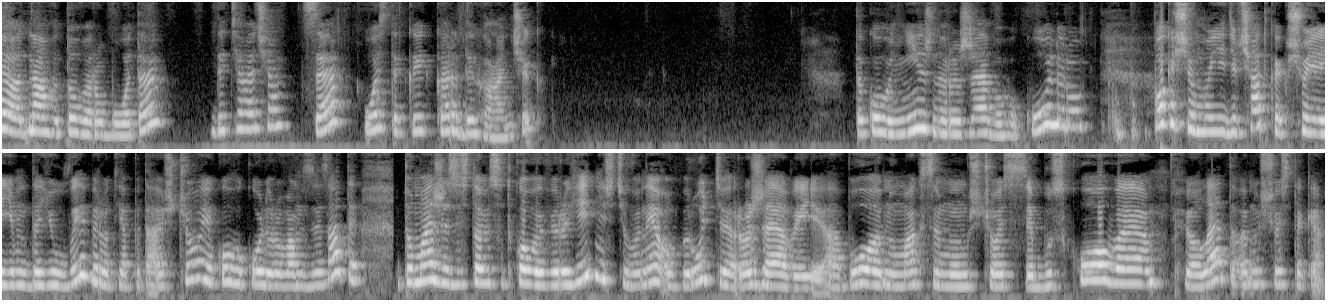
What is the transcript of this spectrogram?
Ще одна готова робота дитяча це ось такий кардиганчик. Такого ніжно-рожевого кольору. Поки що мої дівчатка, якщо я їм даю вибір, от я питаю, що якого кольору вам зв'язати, то майже зі 100% вірогідністю вони оберуть рожевий або ну, максимум щось бускове, фіолетове, ну щось таке.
